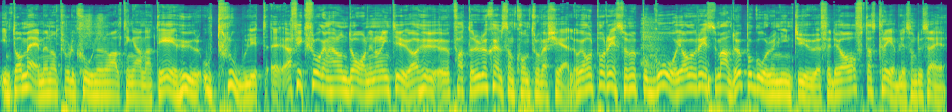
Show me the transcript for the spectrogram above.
inte av mig, men av produktionen och allting annat, det är hur otroligt... Eh, jag fick frågan häromdagen i någon intervju, hur uppfattar du dig själv som kontroversiell? Och jag håller på att resa mig upp och gå. Jag reser mig aldrig upp och går i intervjuer, för det är oftast trevligt som du säger.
